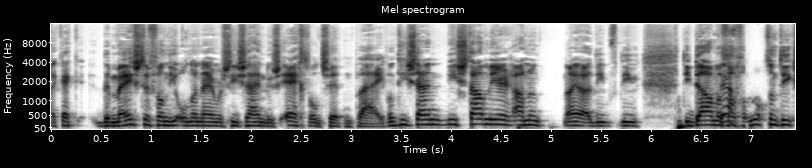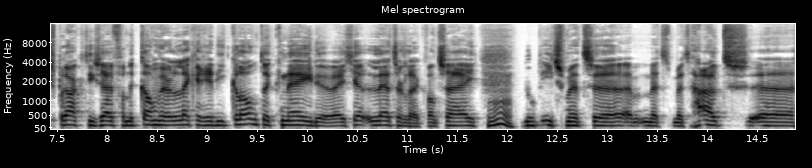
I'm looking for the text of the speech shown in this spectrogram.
kijk, de meeste van die ondernemers die zijn dus echt ontzettend blij. Want die, zijn, die staan weer aan een. Nou ja, die, die, die dame ja. van vanochtend die ik sprak, die zei van ik kan weer lekker in die klanten kneden, weet je, letterlijk. Want zij hmm. doet iets met, uh, met, met huid. Uh,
